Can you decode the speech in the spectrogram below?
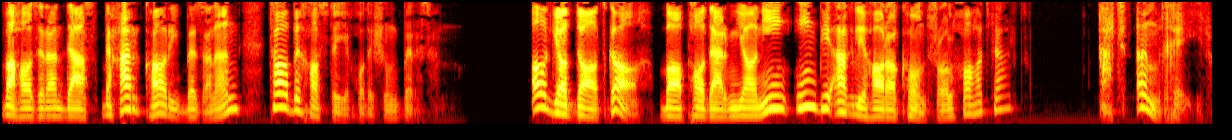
و حاضرن دست به هر کاری بزنن تا به خواسته خودشون برسن. آیا دادگاه با پادرمیانی این بیعقلی ها را کنترل خواهد کرد؟ قطعا خیر.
